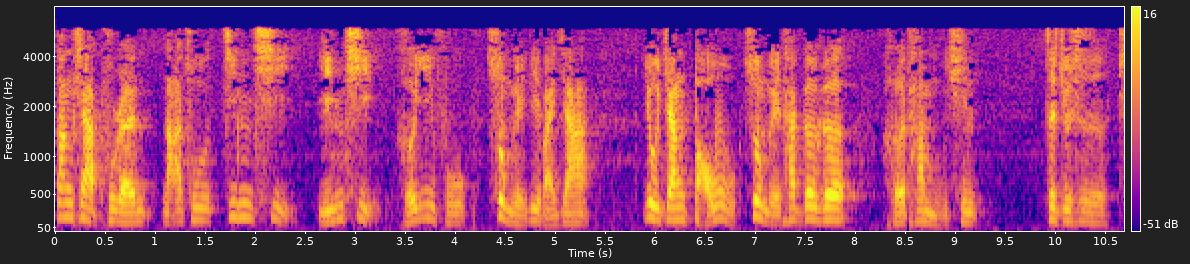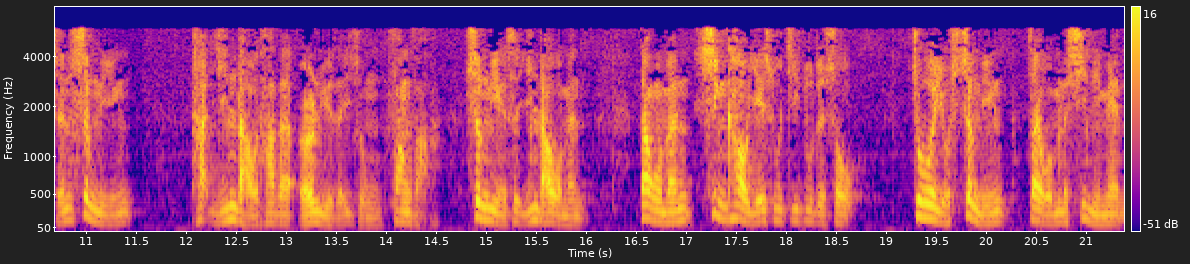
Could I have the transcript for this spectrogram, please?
当下仆人拿出金器、银器和衣服送给利百加，又将宝物送给他哥哥和他母亲。这就是神圣灵。他引导他的儿女的一种方法，圣灵也是引导我们。当我们信靠耶稣基督的时候，就会有圣灵在我们的心里面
